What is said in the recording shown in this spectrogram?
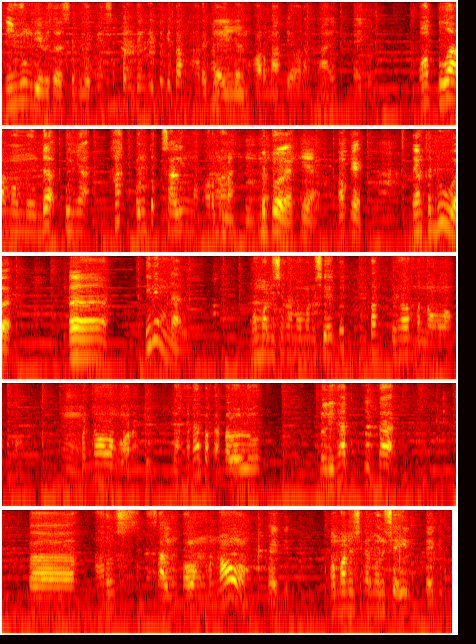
nyinggung di episode sebelumnya sepenting itu kita menghargai Hmm. dan menghormati orang lain kayak gitu. Mau tua mau muda punya hak untuk saling menghormati. Menghormati. Betul ya? iya Oke. Yang kedua, eh ini menarik. Memanusiakan manusia itu tentang perihal menolong orang. Menolong orang. Nah, kenapa Kak kalau lu melihat kita eh, harus saling tolong menolong kayak gitu? Memanusiakan manusia ini kayak gitu.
